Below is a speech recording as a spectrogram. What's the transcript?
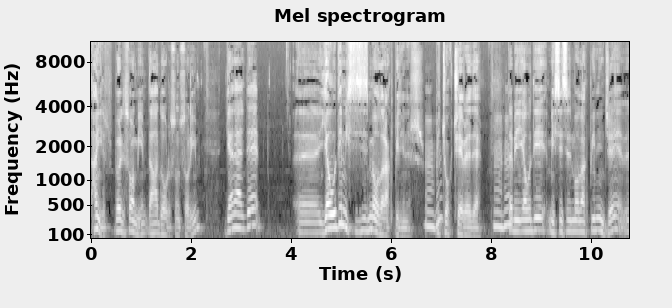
hayır böyle sormayayım daha doğrusunu sorayım. Genelde e, Yahudi mistisizmi olarak bilinir birçok çevrede. Hı hı. Tabii Yahudi mistisizmi olarak bilince e,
